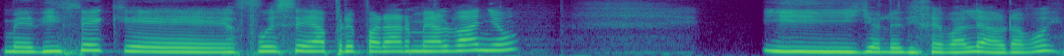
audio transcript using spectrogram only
me dice que fuese a prepararme al baño y yo le dije, vale, ahora voy.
